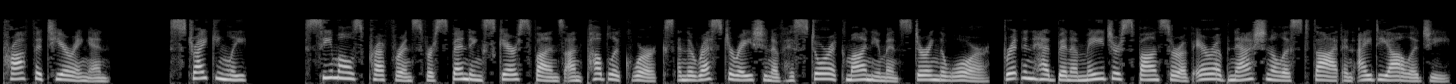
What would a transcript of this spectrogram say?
profiteering and—strikingly, Cemal's preference for spending scarce funds on public works and the restoration of historic monuments during the war. Britain had been a major sponsor of Arab nationalist thought and ideology,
